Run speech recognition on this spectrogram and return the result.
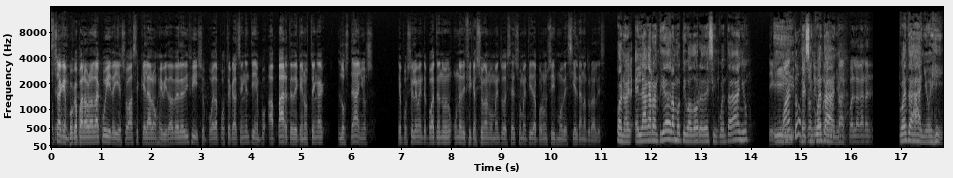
O sea que en pocas palabras la cuida y eso hace que la longevidad del edificio pueda postergarse en el tiempo, aparte de que no tenga los daños que posiblemente pueda tener una edificación al momento de ser sometida por un sismo de cierta naturaleza. Bueno, el- el- la garantía del amortiguador es de 50 años. ¿De Y cuánto? de Eso te iba a 50 preguntar, años. ¿Cuál es la garantía? 50 años y,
